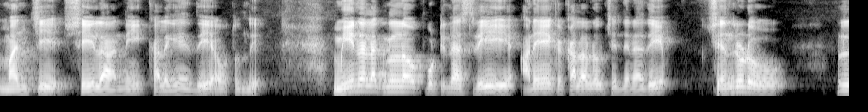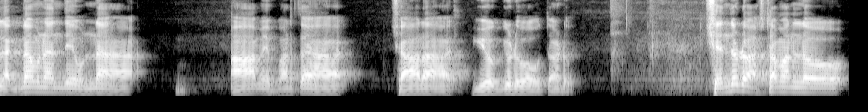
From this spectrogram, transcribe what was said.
మంచి శీలాన్ని కలిగేది అవుతుంది. మీనలగ్నంలో పుట్టిన స్త్రీ అనేక కళలు చెందినది. చంద్రుడు లగ్నమునందే ఉన్న ఆమె భర్త చాలా యోగ్యుడు అవుతాడు. చంద్రుడు అష్టమంలో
